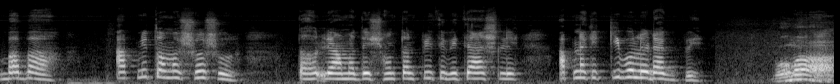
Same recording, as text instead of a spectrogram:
বাবা আপনি তো আমার শ্বশুর। তাহলে আমাদের সন্তান পৃথিবীতে আসলে আপনাকে কি বলে ডাকবে? বৌমা।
